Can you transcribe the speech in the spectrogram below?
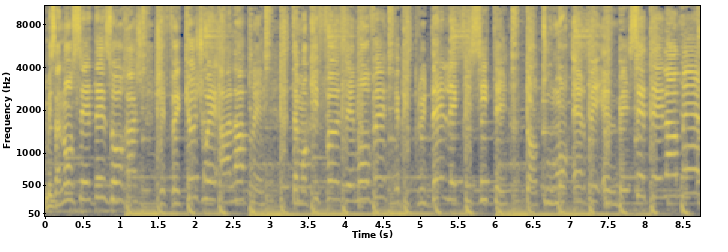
Mais annoncer des orages J'ai fait que jouer à la plaie Tellement qu'il faisait mauvais Et puis plus d'électricité Dans tout mon Airbnb C'était la mer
